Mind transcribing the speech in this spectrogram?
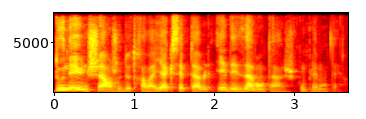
donner une charge de travail acceptable et des avantages complémentaires.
